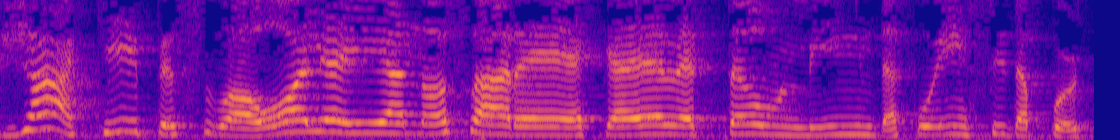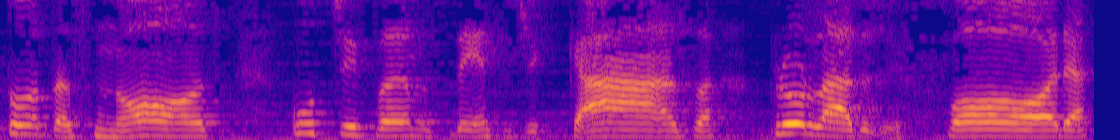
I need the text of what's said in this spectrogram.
Já aqui, pessoal, olha aí a nossa areca, ela é tão linda, conhecida por todas nós. Cultivamos dentro de casa, pro lado de fora,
